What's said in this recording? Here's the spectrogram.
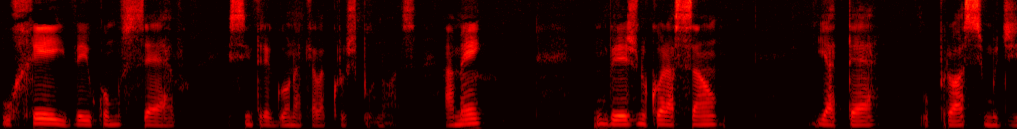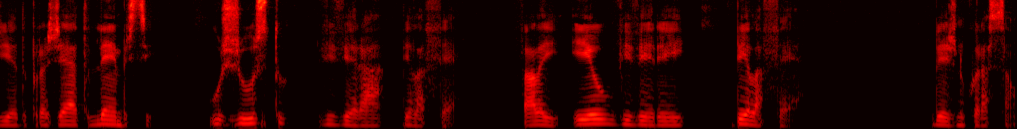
o rei veio como servo e se entregou naquela cruz por nós. Amém? Um beijo no coração e até o próximo dia do projeto. Lembre-se, o justo viverá pela fé. Fala aí, eu viverei pela fé. Beijo no coração.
